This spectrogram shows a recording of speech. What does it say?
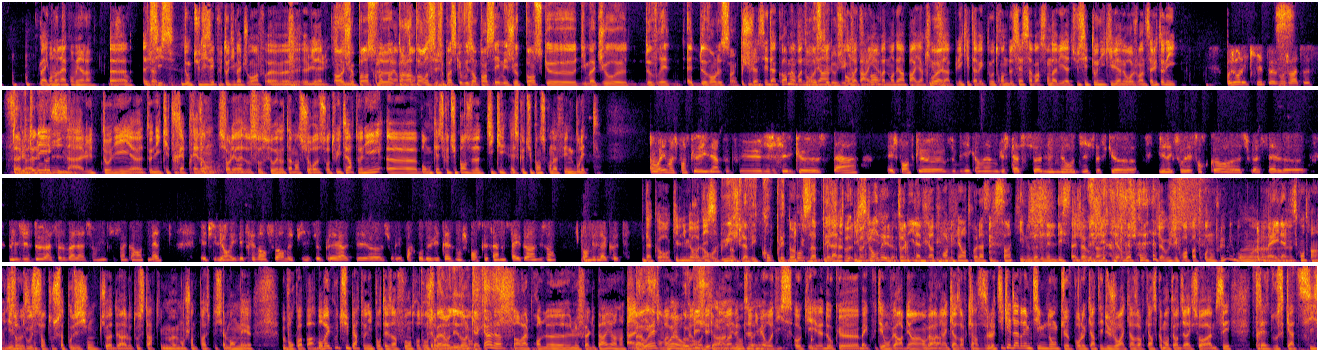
Bah, On en a combien là? Euh, Des euh, 6. donc tu disais plutôt DiMaggio, hein, euh, euh, Lionel. Oh, je pense que par rapport au, je sais pas ce que vous en pensez, mais je pense que Di Maggio euh, devrait être devant le 5. Je suis assez d'accord, mais on va demander, rester un, logique. on va, quoi, on demander à un parieur qui Ouais. nous a appelé, qui est avec nous au 32-16, savoir son avis là-dessus. C'est Tony qui vient nous rejoindre. Salut Tony. Bonjour l'équipe, euh, bonjour à tous. Salut, Tony. Salut Tony, Euh, Tony qui est très présent sur les réseaux sociaux et notamment sur sur Twitter. Tony, euh, bon, qu'est-ce que tu penses de notre ticket? Est-ce que tu penses qu'on a fait une boulette? Oui, moi je pense qu'il est un peu plus difficile que ça. Et je pense que vous oubliez quand même Gustafsson, le numéro 10, parce que il a explosé son record euh, sous la selle, euh, une 10-2 à Solvala sur 1640 mètres. Et puis il est, en- il est très en forme et puis il se plaît assez euh, sur les parcours de vitesse. Donc je pense que c'est un outsider amusant. De la cote. D'accord, ok, le numéro 10. Alors lui, je l'avais complètement Donc, zappé. Là, To- L'Islandais, là. Tony, il a bien tranché entre l'As et le 5, il nous a donné le 10. Ah, J'avoue, j'y crois pas trop non plus, mais bon. euh, Mais il a 10 contre 1. Il Surtout, surtout sa position, tu vois, derrière l'autostar qui me m'enchante pas spécialement, mais euh, pourquoi pas. Bon bah écoute, super Tony pour tes infos, on te retrouve Eh sur ben, le on est dans le dimanche. caca là. On va le prendre le, le cheval du parieur, non Allez, Bah ouais, on va ouais, mettre, on on va obligé. on va mettre le ouais. numéro 10. Ok, donc euh, bah écoutez, on verra bien, on verra Voilà. bien à 15h15. Le ticket de la Dream Team donc pour le quintet du jour à 15h15 commenté en direct sur RMC 13 12 4 6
